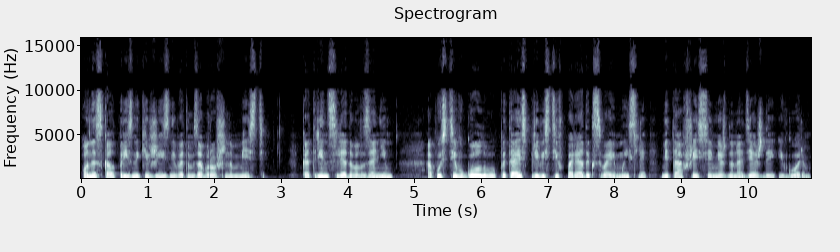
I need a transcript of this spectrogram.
Он искал признаки жизни в этом заброшенном месте. Катрин следовала за ним, опустив голову, пытаясь привести в порядок свои мысли, метавшиеся между надеждой и горем.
